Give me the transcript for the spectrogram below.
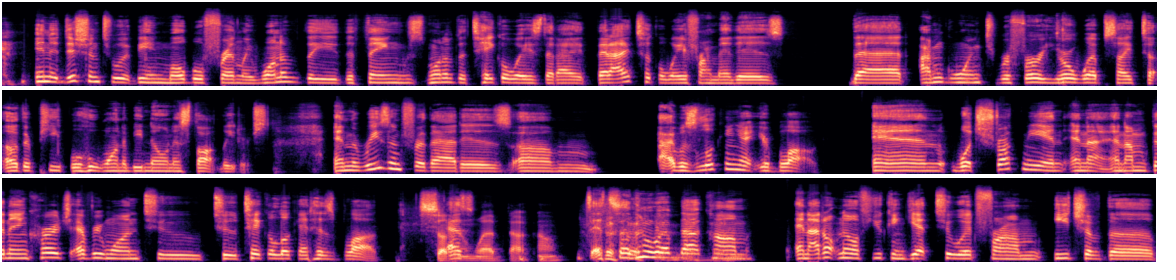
mm-hmm. in addition to it being mobile friendly, one of the the things, one of the takeaways that I that I took away from it is that I'm going to refer your website to other people who want to be known as thought leaders. And the reason for that is um, I was looking at your blog. And what struck me, and and, I, and I'm going to encourage everyone to to take a look at his blog. Southernweb.com. At southernweb.com. and I don't know if you can get to it from each of the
